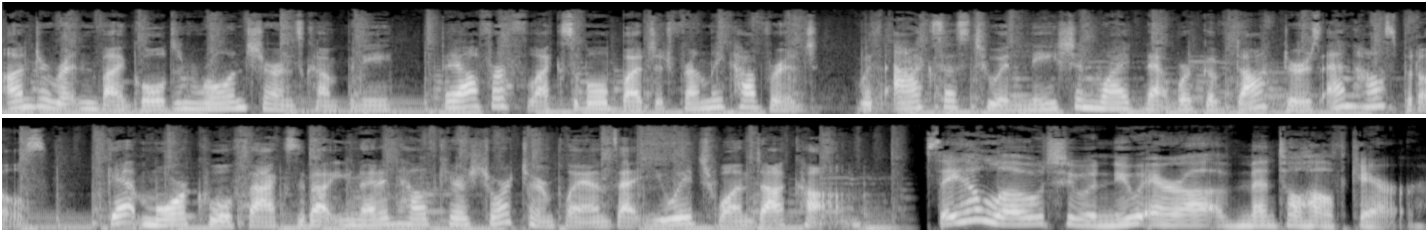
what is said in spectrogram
Underwritten by Golden Rule Insurance Company, they offer flexible, budget friendly coverage with access to a nationwide network of doctors and hospitals. Get more cool facts about United Healthcare short term plans at uh1.com. Say hello to a new era of mental health care.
